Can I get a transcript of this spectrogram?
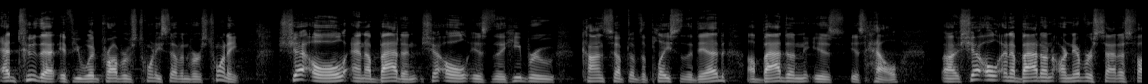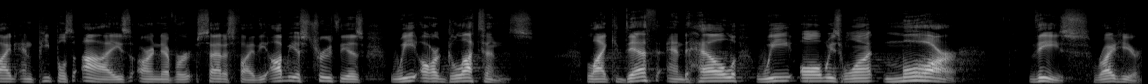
Add to that, if you would, Proverbs 27, verse 20. Sheol and Abaddon, Sheol is the Hebrew concept of the place of the dead, Abaddon is, is hell. Uh, Sheol and Abaddon are never satisfied, and people's eyes are never satisfied. The obvious truth is we are gluttons. Like death and hell, we always want more. These, right here,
